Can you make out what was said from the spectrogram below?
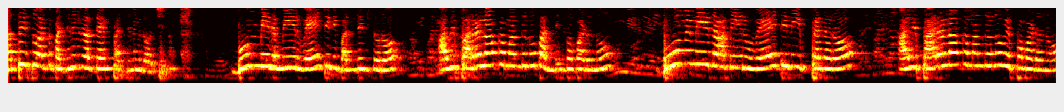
మత్తయి స్వార్థ పద్దెనిమిది అధ్యాయం పద్దెనిమిది వచ్చిన భూమి మీద మీరు వేటిని బంధింతురో అవి పరలోకమందును బంధింపబడును. భూమి మీద మీరు వేటిని ఇప్పెదరో అవి పరలోకమందును విప్పబడును.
